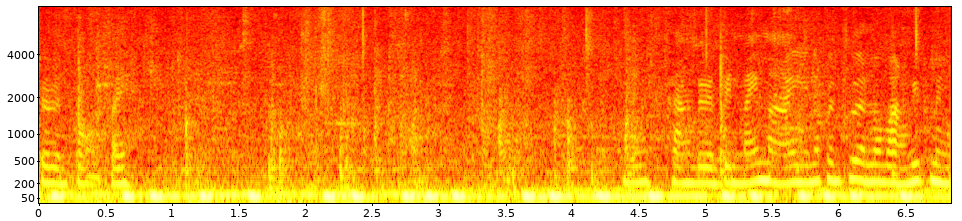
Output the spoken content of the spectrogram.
เดินต่อไป ทางเดินเป็นไม้ๆนะเพื่อนๆ ระวังนิดนึง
